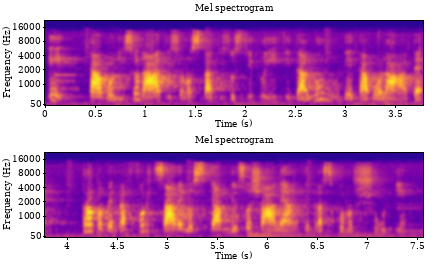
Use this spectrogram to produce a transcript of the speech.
e tavoli isolati sono stati sostituiti da lunghe tavolate, proprio per rafforzare lo scambio sociale anche tra sconosciuti.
